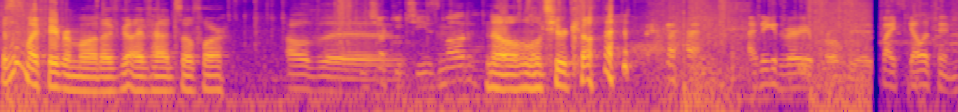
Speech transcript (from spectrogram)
This is my favorite mod I've I've had so far. Oh, the. Chuck E. Cheese mod. No, low tier god. I think it's very appropriate. By skeletons.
